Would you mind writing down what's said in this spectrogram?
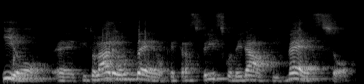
io, eh, titolare europeo, che trasferisco dei dati verso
